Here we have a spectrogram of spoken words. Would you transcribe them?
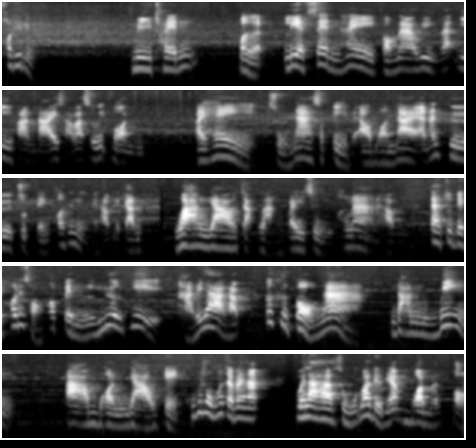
ข้อที่หนึ่งมีเทรนด์ เปิดเลียดเส้นให้กองหน้าวิ่ง และมีฟานไดสามารถสวิตบอลไปให้ศูนย์หน้าสปีดไปเอาบอลได้ อันนั้นคือจุดเด่นข้อที่หนึ่งนะครับในการวางยาวจากหลังไปสู่ข้างหน้านะครับ แต่จุดเด่นข้อที่ 2 ก็เป็นเรื่องที่หาได้ยากครับ ก็คือกองหน้าดันวิ่งตามบอลยาวเก่งคุณผู้ชมเข้าใจไหมฮะเวลาสมมติว่าเดี๋ยวนี้บอลมันต่อ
